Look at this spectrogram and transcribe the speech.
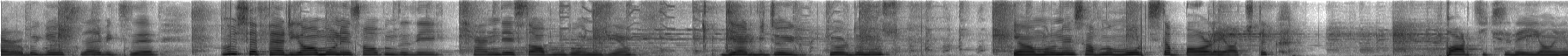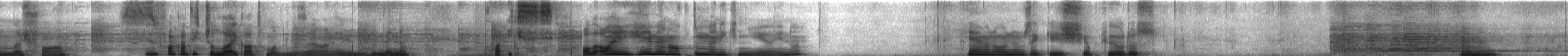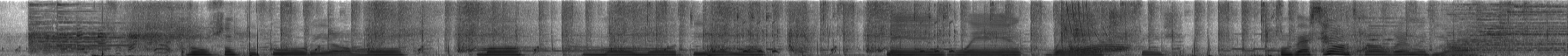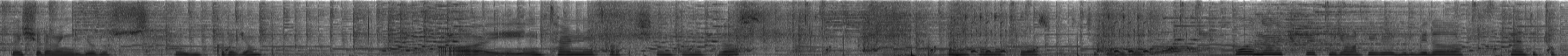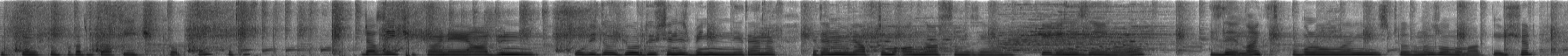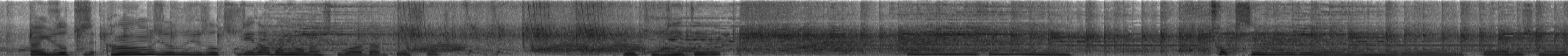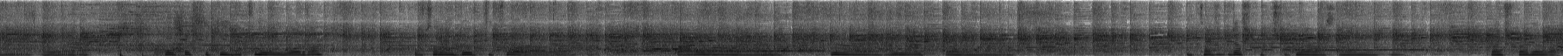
Bugün sizler birlikte bu sefer Yağmur'un hesabında değil kendi hesabımda oynayacağım. Diğer videoyu gördünüz. Yağmur'un hesabında Mortis'te Barley'i açtık. Part X'i de yayında şu an. Siz fakat hiç like atmadınız yani üzdü beni. Part X. Ay hemen attım ben ikinci yayını. Hemen oyunumuza giriş yapıyoruz. Crowson tutorial mo mo mo mo diye Wank wank wank fish. Oğlum versene artık abi vermedi ya. Arkadaşlar hemen gidiyoruz. Şeyi kıracağım. Ay internet arkadaşlar internet biraz internet biraz kötü çekebilir. Bu oyundan da küfür etmeyeceğim arkadaşlar. Bir videoda internette çok kötü söylemiştim fakat biraz iyi çekiyor. Bakın. Biraz iyi çekiyor hani ya dün o videoyu gördüyseniz benim neden neden öyle yaptığımı anlarsınız yani. Gelin izleyin onu. İzleyin like abone olmayı istiyorsanız olun arkadaşlar. Yani 130 kanalımız 137 abone ulaştı bu arada arkadaşlar. 137 çok seviyorum. Yaşa 8 yüküm oldu bu arada. Ortalama 4 yükü var abi. Galiba. Galiba. İnternet biraz kötü çıkmaya başladı. Ben çıkarlar var.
